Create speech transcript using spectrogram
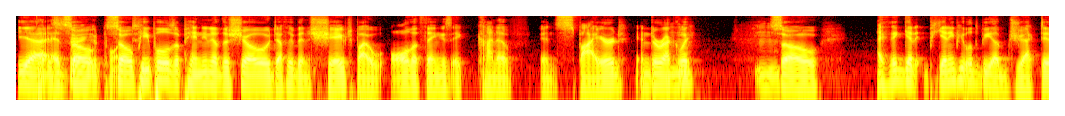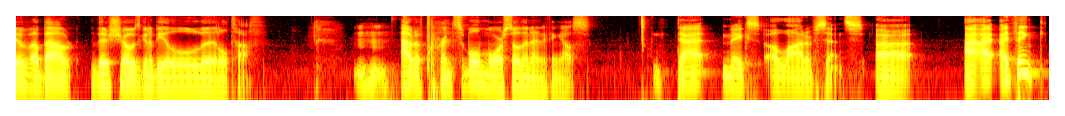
yeah, and so so people's opinion of the show definitely been shaped by all the things it kind of inspired indirectly. Mhm. So I think get, getting people to be objective about this show is going to be a little tough. hmm Out of principle, more so than anything else. That makes a lot of sense. Uh, I, I I think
